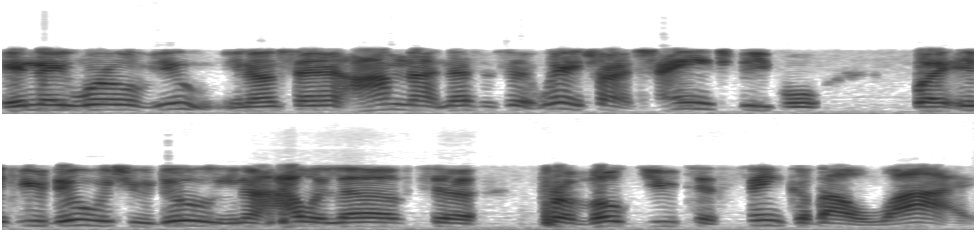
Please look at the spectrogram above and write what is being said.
in their worldview. You know what I'm saying? I'm not necessarily. We ain't trying to change people, but if you do what you do, you know, I would love to provoke you to think about why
